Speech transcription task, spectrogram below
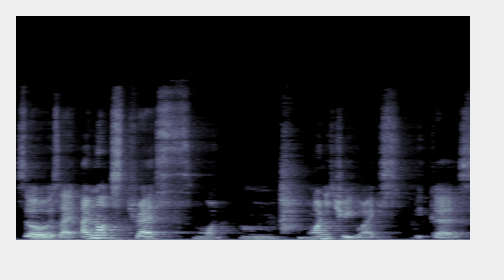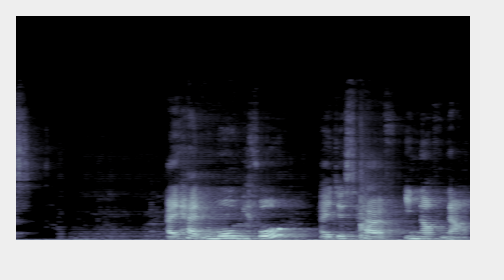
So it's like I'm not stressed mon- mm, monetary wise because I had more before. I just have enough now.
